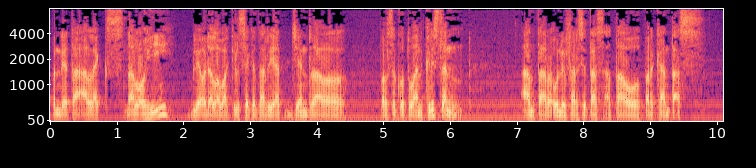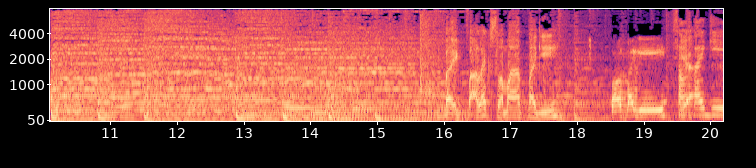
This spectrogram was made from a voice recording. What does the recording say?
Pendeta Alex Nalohi. Beliau adalah Wakil Sekretariat Jenderal Persekutuan Kristen antar universitas atau perkantas. Baik, Pak Alex, selamat pagi. Selamat pagi. Selamat ya. pagi.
